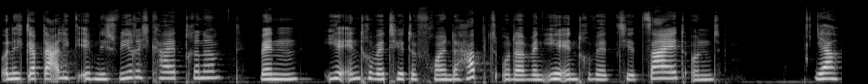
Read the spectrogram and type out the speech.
Und ich glaube, da liegt eben die Schwierigkeit drinne, wenn ihr introvertierte Freunde habt oder wenn ihr introvertiert seid und ja,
